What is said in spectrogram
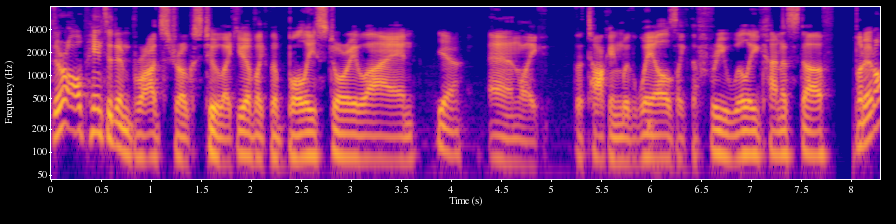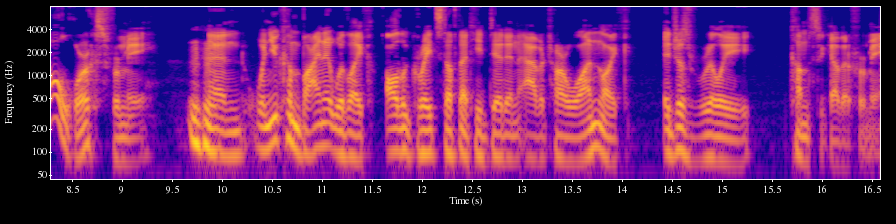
they're all painted in broad strokes too. Like you have like the bully storyline Yeah. and like the talking with whales, like the free willy kind of stuff. But it all works for me. Mhm. And when you combine it with like all the great stuff that he did in Avatar 1, like it just really comes together for me.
